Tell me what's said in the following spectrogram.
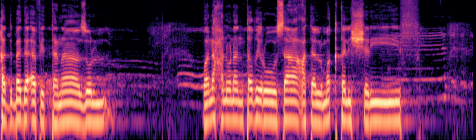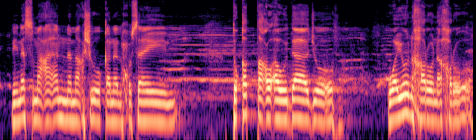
قد بدأ في التنازل. ونحن ننتظر ساعة المقتل الشريف لنسمع أن معشوقنا الحسين تقطع أوداجه وينحر نحره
